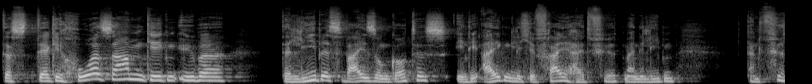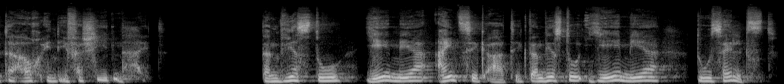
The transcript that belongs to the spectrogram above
dass der Gehorsam gegenüber der Liebesweisung Gottes in die eigentliche Freiheit führt, meine Lieben, dann führt er auch in die Verschiedenheit. Dann wirst du je mehr einzigartig, dann wirst du je mehr du selbst.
